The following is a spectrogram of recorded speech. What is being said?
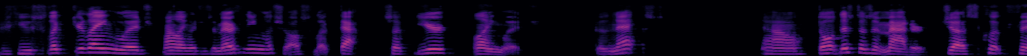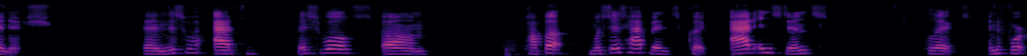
If you select your language, my language is American English, so I'll select that. Select your language. Go next. Now, don't this doesn't matter. Just click finish. Then this will add this will um pop up. Once this happens, click add instance, click import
